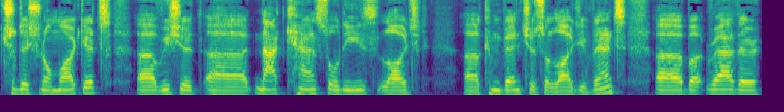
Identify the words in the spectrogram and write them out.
traditional markets. Uh, we should uh, not cancel these large conventions or large events, uh, but rather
